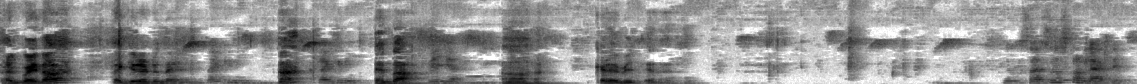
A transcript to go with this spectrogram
సరిపోయిందా తగ్గినట్టుంది? ఎంత? ఇక్కడే పెట్టాను? చూసుకోండి లేకపోతే?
